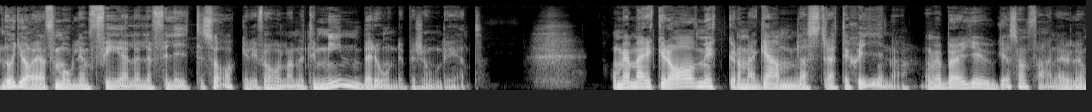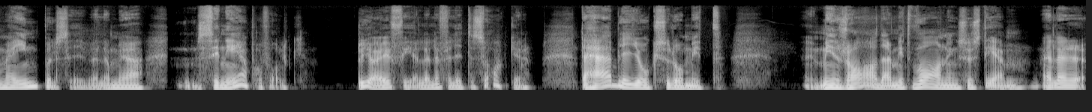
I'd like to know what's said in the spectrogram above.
då gör jag förmodligen fel eller för lite saker i förhållande till min beroendepersonlighet. Om jag märker av mycket de här gamla strategierna, om jag börjar ljuga som fan eller om jag är impulsiv eller om jag ser ner på folk, då gör jag ju fel eller för lite saker. Det här blir ju också då mitt min radar, mitt varningssystem. Eller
